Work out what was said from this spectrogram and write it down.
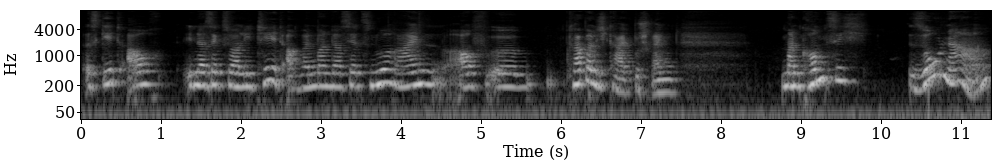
es geht auch in der Sexualität, auch wenn man das jetzt nur rein auf äh, Körperlichkeit beschränkt, man kommt sich so nah,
